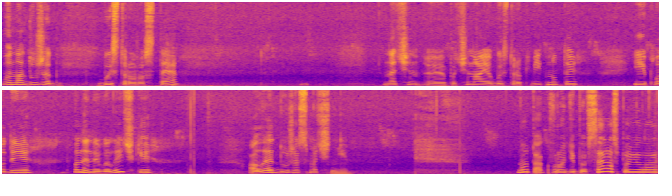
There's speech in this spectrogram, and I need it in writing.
Вона дуже швидко росте, е, починає швидко квітнути І плоди, вони невеличкі, але дуже смачні. Ну так, вроді би, все розповіла.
